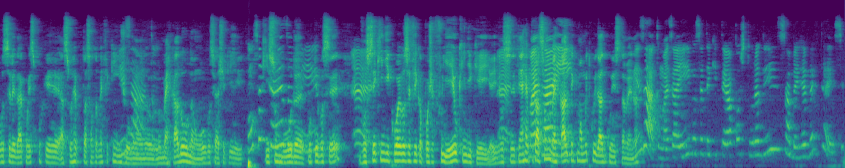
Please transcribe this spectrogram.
você lidar com isso porque a sua reputação também fica em jogo né, no, no mercado ou não. Ou você acha que, Com que isso certeza, muda fica. porque você, É. você que indicou aí você fica, poxa, fui eu que indiquei. Aí É, você tem a reputação mas no mercado aí- tem que tomar muito cuidado com isso também, né? Exato, mas aí você tem que ter a postura de saber reverter. Se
